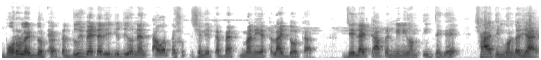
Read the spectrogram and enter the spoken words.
বড় লাইট দরকার। একটা দুই ব্যাটারি যদিও নেন তাও একটা শক্তিশালী একটা ব্যাট মানে একটা লাইট দরকার। যে লাইটটা আপনার মিনিমাম তিন থেকে সাড়ে তিন ঘণ্টা যায়।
